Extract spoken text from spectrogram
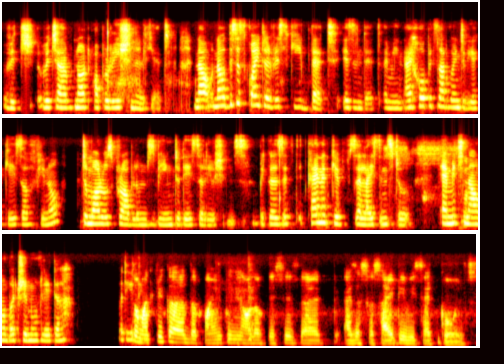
which which are not operational yet now now this is quite a risky bet isn't it i mean i hope it's not going to be a case of you know tomorrow's problems being today's solutions. Because it, it kind of gives a license to emit now but remove later. What do you so think? matrika the point in all of this is that as a society we set goals.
